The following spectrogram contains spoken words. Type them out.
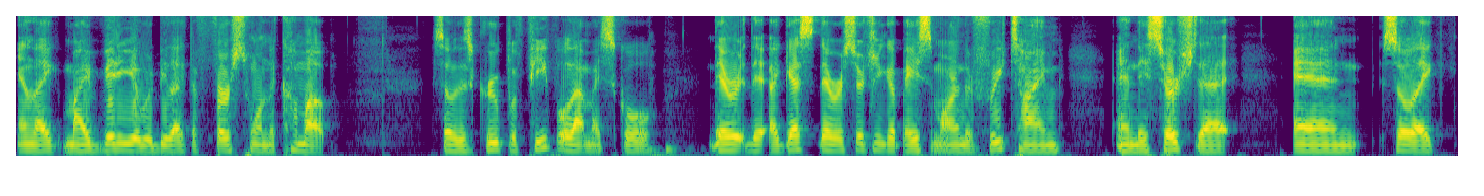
and like my video would be like the first one to come up. So this group of people at my school, they were, they, I guess they were searching up ASMR in their free time and they searched that. And so like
